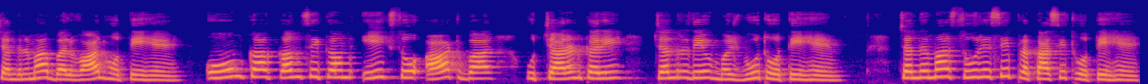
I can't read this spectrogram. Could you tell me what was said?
चंद्रमा बलवान होते हैं। ओम का कम से कम 108 बार उच्चारण करें, चंद्रदेव मज़बूत होते हैं। चंद्रमा सूर्य से प्रकाशित होते हैं।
